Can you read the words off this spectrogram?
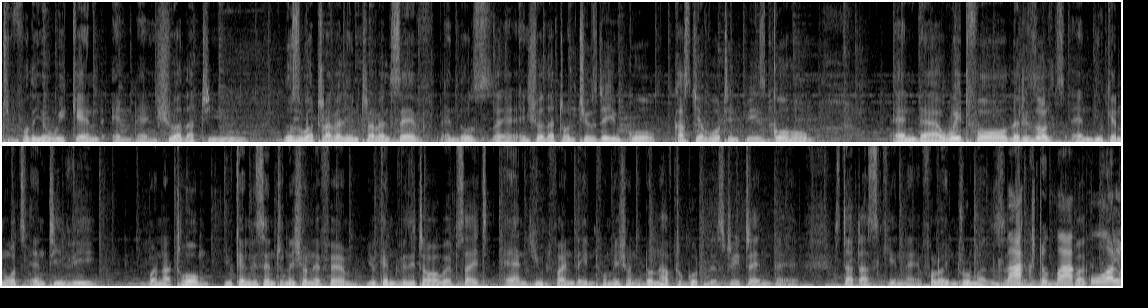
to, for the, your weekend and ensure that you. Those who are traveling travel safe, and those uh, ensure that on Tuesday you go cast your vote in peace, go home, and uh, wait for the results. And you can watch NTV when at home. You can listen to Nation FM. You can visit our website, and you'll find the information. You don't have to go to the street and uh, start asking, uh, following rumors. back uh, to back wall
